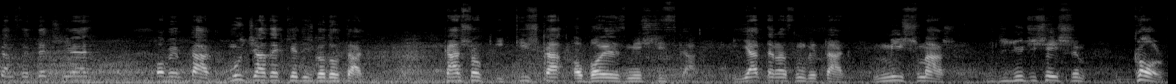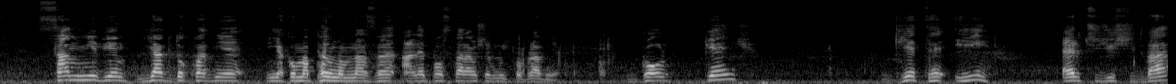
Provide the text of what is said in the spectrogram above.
witam serdecznie. Powiem tak, mój dziadek kiedyś godał tak. Kaszok i kiszka oboje z mieściska. Ja teraz mówię tak, misz masz. W dniu dzisiejszym golf. Sam nie wiem jak dokładnie, jaką ma pełną nazwę, ale postaram się mówić poprawnie. Golf 5 GTI R32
